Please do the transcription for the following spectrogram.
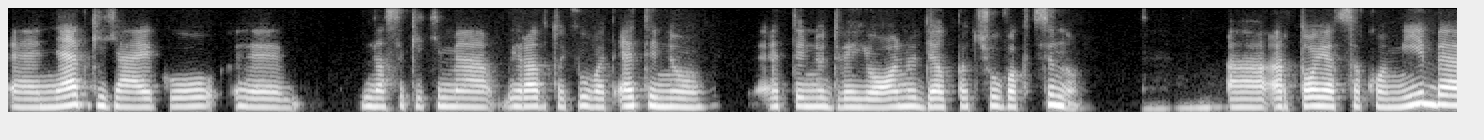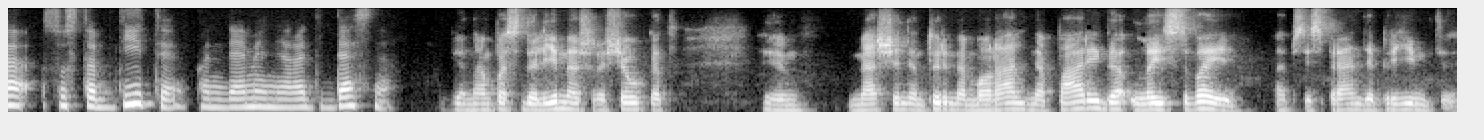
E, netgi jeigu, e, na, sakykime, yra tokių vat, etinių, etinių dviejonių dėl pačių vakcinų. Ar toji atsakomybė sustabdyti pandemiją nėra didesnė? Vienam pasidalyme aš rašiau, kad e, mes šiandien turime moralinę pareigą laisvai apsisprendę priimti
